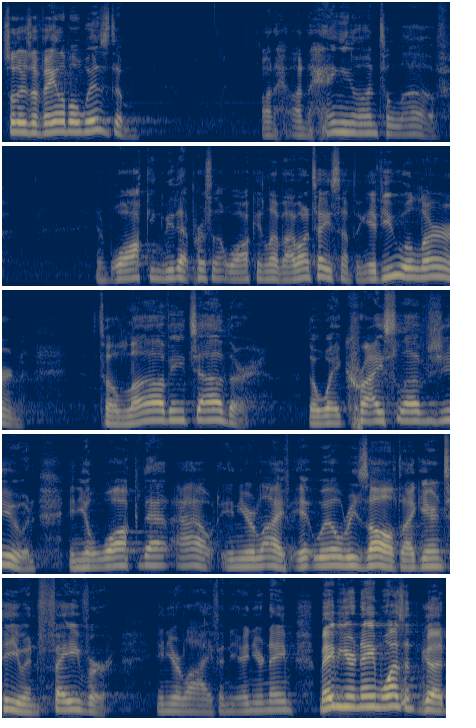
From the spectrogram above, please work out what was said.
So there's available wisdom on, on hanging on to love and walking, be that person that walk in love. I want to tell you something. If you will learn to love each other, the way Christ loves you, and, and you'll walk that out in your life, it will result, I guarantee you, in favor in your life. And, and your name, maybe your name wasn't good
